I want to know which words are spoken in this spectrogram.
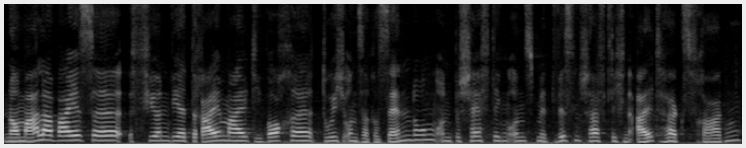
Normalerweise führen wir dreimal die Woche durch unsere Sendung und beschäftigen uns mit wissenschaftlichen Alltagsfragen,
